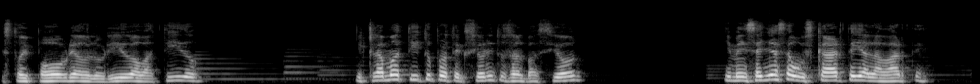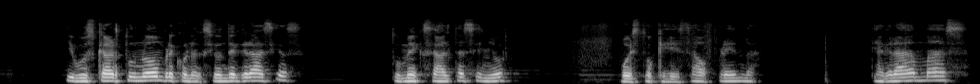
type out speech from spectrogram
estoy pobre, adolorido, abatido, y clamo a ti tu protección y tu salvación, y me enseñas a buscarte y alabarte, y buscar tu nombre con acción de gracias, tú me exaltas, Señor, puesto que esa ofrenda te agrada más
